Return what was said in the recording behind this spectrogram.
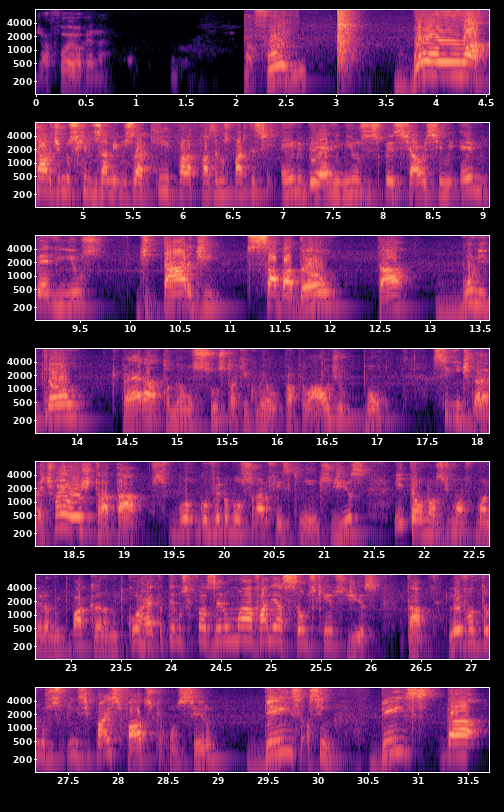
Já foi, Renan. Já foi? Boa tarde, meus queridos amigos aqui, para fazermos parte desse MBL News especial, esse MBL News de tarde, sabadão, tá? Bonitão. Pera, tomei um susto aqui com o meu próprio áudio. Bom, seguinte, galera, a gente vai hoje tratar. O governo Bolsonaro fez 500 dias, então nós, de uma maneira muito bacana, muito correta, temos que fazer uma avaliação dos 500 dias, tá? Levantamos os principais fatos que aconteceram desde, assim, desde a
